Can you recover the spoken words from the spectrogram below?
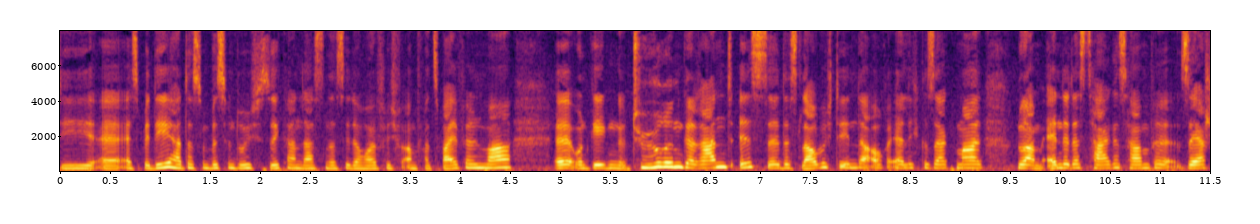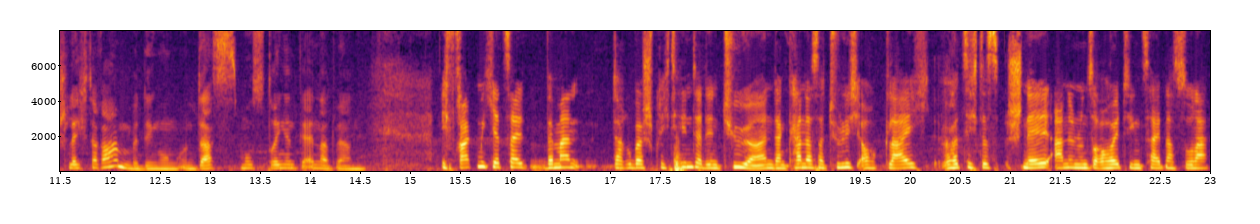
Die SPD hat das so ein bisschen durchsickern lassen, dass sie da häufig am Verzweifeln war und gegen Türen gerannt ist. das glaube ich denen da auch ehrlich gesagt mal. Nur am Ende des Tages haben wir sehr schlechte Rahmenbedingungen und das muss dringend geändert werden. Ich frage mich jetzt halt, wenn man darüber spricht hinter den Türen, dann kann das natürlich auch gleich, hört sich das schnell an in unserer heutigen Zeit nach so einer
